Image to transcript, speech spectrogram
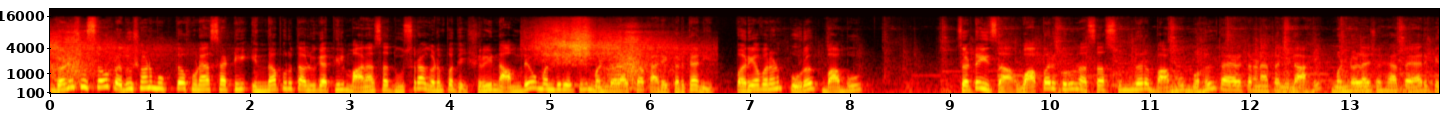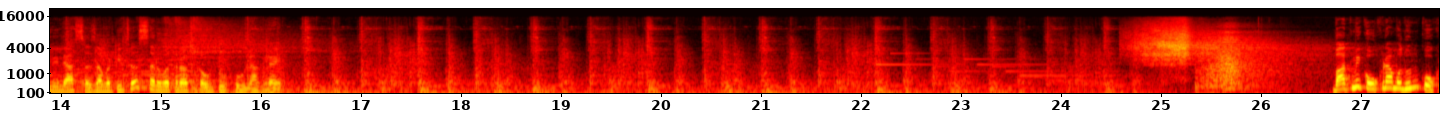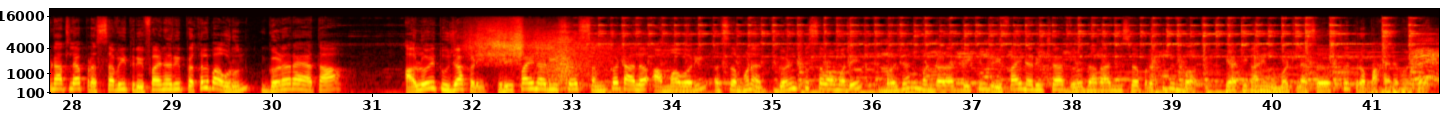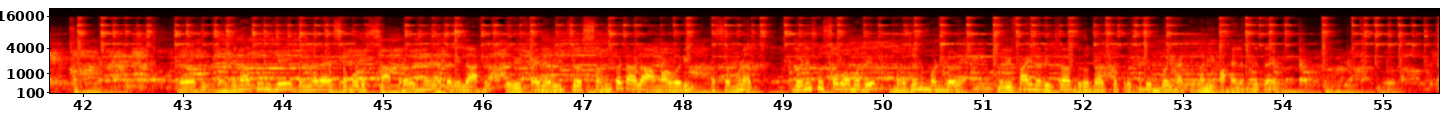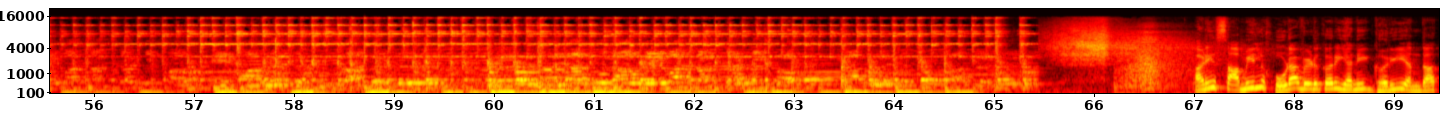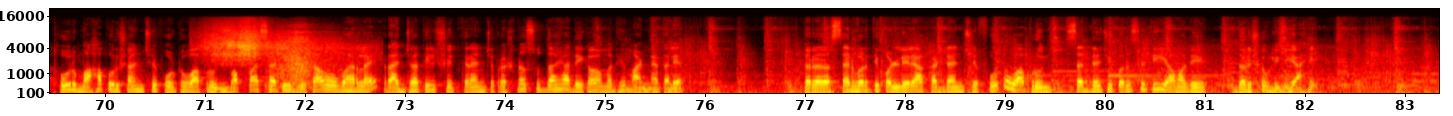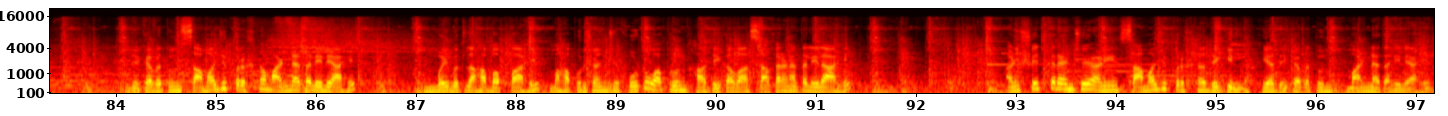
गणेशोत्सव प्रदूषणमुक्त होण्यासाठी इंदापूर तालुक्यातील मानाचा दुसरा गणपती श्री नामदेव मंदिर येथील मंडळाच्या कार्यकर्त्यांनी पर्यावरणपूरक बांबू चटईचा वापर करून असा सुंदर बांबू महल तयार करण्यात आलेला आहे. मंडळाच्या ह्या तयार केलेल्या सजावटीचं सर्वत्र कौतुक होऊ लागलंय. बातमी कोकणामधून कोकणातल्या प्रस्तावित रिफायनरी प्रकल्पावरून गणराय आता आलोय तुझ्याकडे. रिफायनरीचं संकट आलं आम्हावरी असं म्हणत गणेशोत्सवामध्ये भजन मंडळात देखील रिफायनरीच्या विरोधकांचं प्रतिबिंब या ठिकाणी उमटल्याचं चित्र पाहायला मिळत आहे भजनातून हे गणरायासमोर साकडं घालण्यात आलेलं आहे. रिफायनरीचं संकट आलं आम्हावरी असं म्हणत गणेशोत्सवामध्ये भजन मंडळ रिफायनरीच्या विरोधाचं प्रतिबिंब या ठिकाणी पाहायला मिळत आहे आणि सामील होडावेडकर यांनी घरी यंदा थोर महापुरुषांचे फोटो वापरून बाप्पासाठी देखावा उभारलाय. राज्यातील शेतकऱ्यांचे प्रश्नसुद्धा ह्या या देखाव्यामध्ये मांडण्यात आले आहेत तर रस्त्यांवरती पडलेल्या खड्ड्यांचे फोटो वापरून सध्याची परिस्थिती यामध्ये दर्शवलेली आहे. देखाव्यातून सामाजिक प्रश्न मांडण्यात आलेले आहेत. मुंबईमधला हा बाप्पा आहे. महापुरुषांचे फोटो वापरून हा देखावा साकारण्यात आलेला आहे. आणि शेतकऱ्यांचे आणि सामाजिक प्रश्न देखील या देखाव्यातून मांडण्यात आलेले आहेत.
